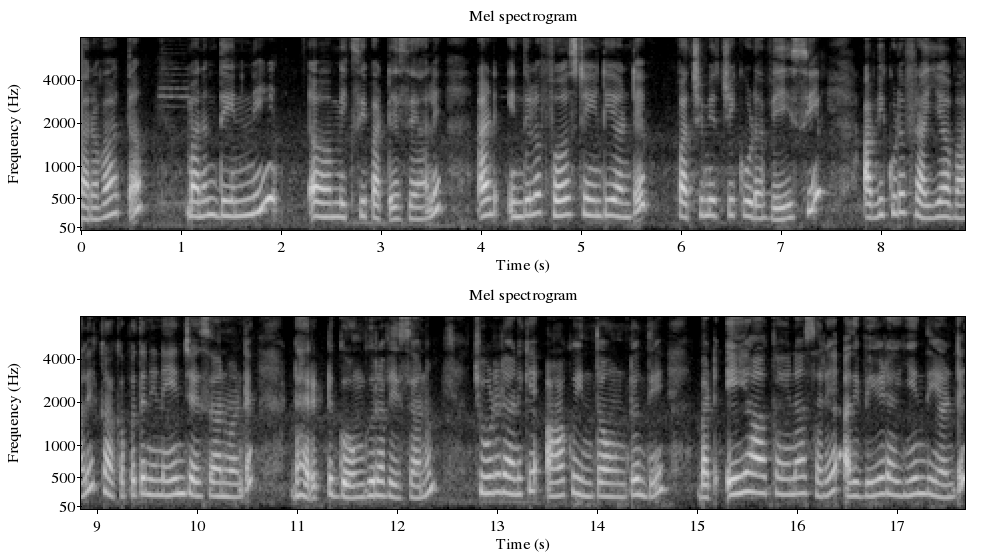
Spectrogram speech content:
తర్వాత మనం దీన్ని మిక్సీ పట్టేసేయాలి. అండ్ ఇందులో ఫస్ట్ ఏంటి అంటే పచ్చిమిర్చి కూడా వేసి అవి కూడా ఫ్రై అవ్వాలి. కాకపోతే నేను ఏం చేశాను అంటే డైరెక్ట్ గోంగూర వేసాను చూడడానికి ఆకు ఇంత ఉంటుంది. బట్ ఏ ఆకైనా సరే అది వేడి అయ్యింది అంటే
